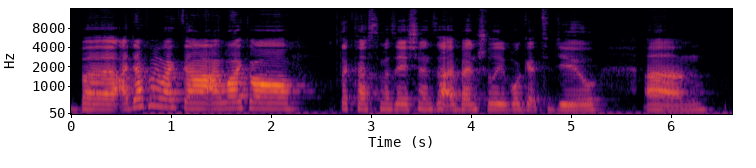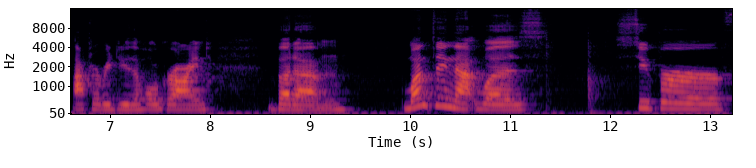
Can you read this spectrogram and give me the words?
But I definitely like that. I like all the customizations that eventually we'll get to do um, after we do the whole grind. But um, one thing that was super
